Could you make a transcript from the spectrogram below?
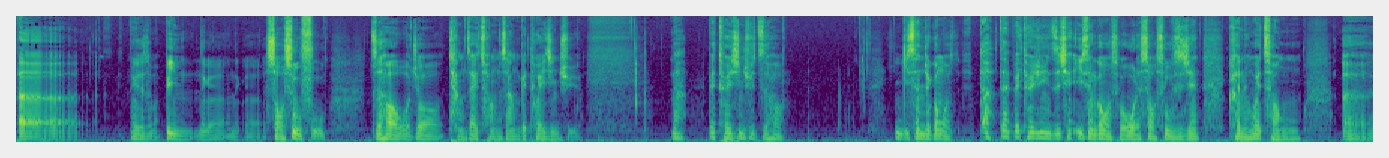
呃那个叫什么病那个那个手术服之后，我就躺在床上被推进去。那被推进去之后，医生就跟我。啊，在被推进去之前，医生跟我说，我的手术时间可能会从呃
